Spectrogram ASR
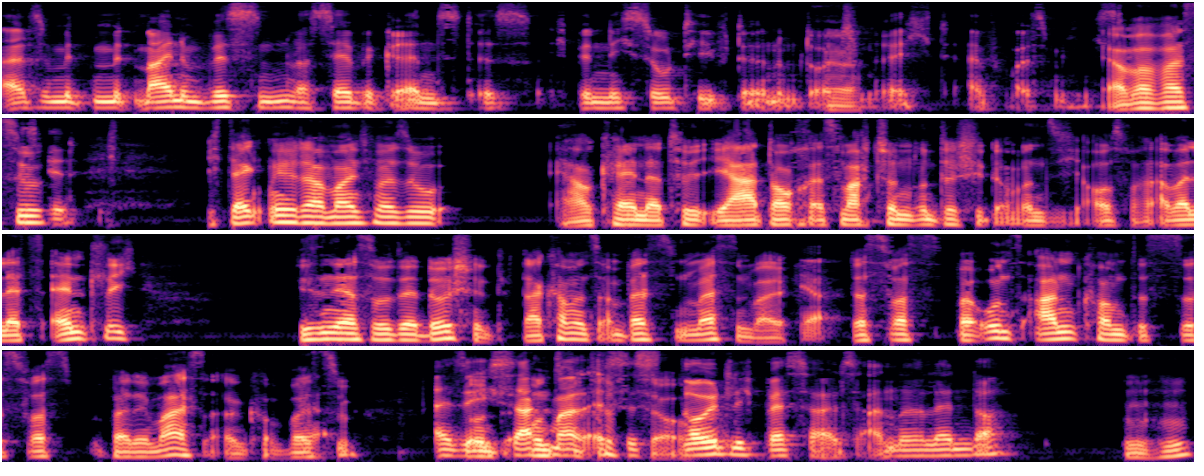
Also mit, mit meinem Wissen, was sehr begrenzt ist. Ich bin nicht so tief drin im deutschen Recht, einfach weil es mich nicht ja aber weißt du interessiert. ich denke mir da manchmal so, ja, okay, natürlich, ja, doch, es macht schon einen Unterschied, ob man sich ausmacht. Aber letztendlich, wir sind ja so der Durchschnitt. Da kann man es am besten messen, weil Ja. das, was bei uns ankommt, ist das, was bei den meisten ankommt, weißt Also und ich sag mal, es ist ja deutlich besser als andere Länder. du? Mhm.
